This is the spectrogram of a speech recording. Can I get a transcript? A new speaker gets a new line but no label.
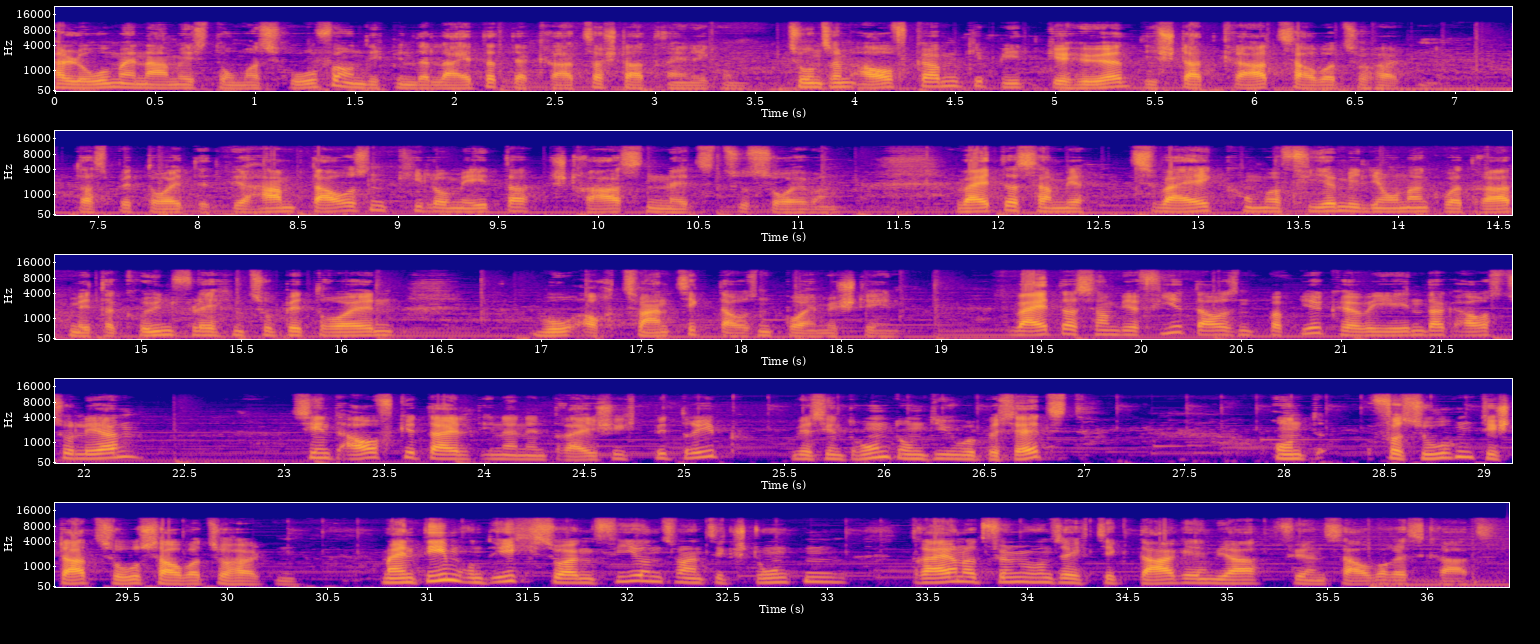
Hallo, mein Name ist Thomas Hofer und ich bin der Leiter der Grazer Stadtreinigung. Zu unserem Aufgabengebiet gehört, die Stadt Graz sauber zu halten. Das bedeutet, wir haben 1000 Kilometer Straßennetz zu säubern. Weiters haben wir 2,4 Millionen Quadratmeter Grünflächen zu betreuen, wo auch 20.000 Bäume stehen. Weiters haben wir 4000 Papierkörbe jeden Tag auszuleeren, sind aufgeteilt in einen Dreischichtbetrieb. Wir sind rund um die Uhr besetzt und versuchen, die Stadt so sauber zu halten. Mein Team und ich sorgen 24 Stunden, 365 Tage im Jahr für ein sauberes Graz.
